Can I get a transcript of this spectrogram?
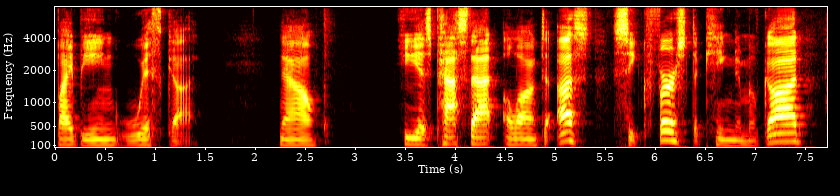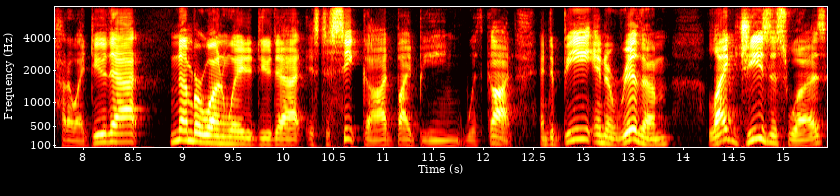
by being with God. Now, he has passed that along to us. Seek first the kingdom of God. How do I do that? Number one way to do that is to seek God by being with God and to be in a rhythm like Jesus was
